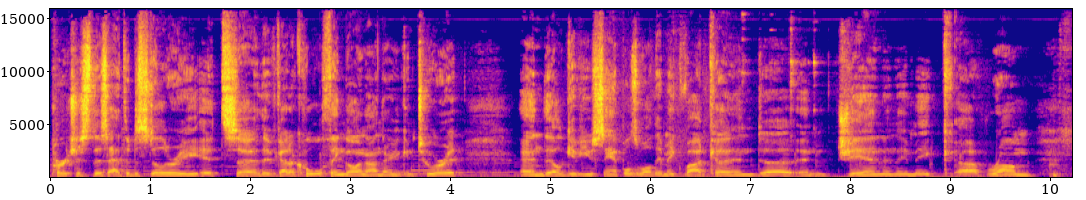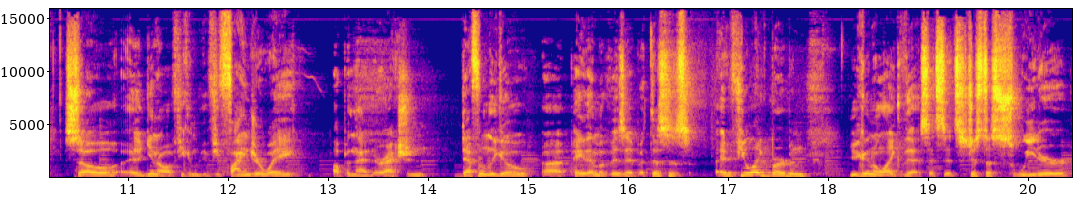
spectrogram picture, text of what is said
purchased this at the distillery. It's uh, they've got a cool thing going on there. You can tour it, and they'll give you samples while they make vodka and uh, and gin, and they make uh, rum. So uh, you know if you can if you find your way up in that direction, definitely go uh, pay them a visit. But this is if you like bourbon, you're gonna like this. It's it's just a sweeter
